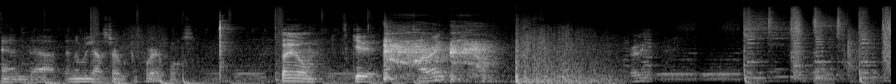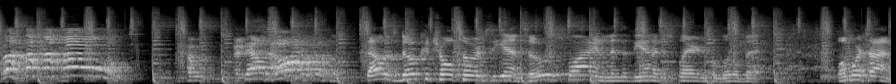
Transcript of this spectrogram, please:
and uh, and then we got to start looking for airfoils. Boom. Let's get it. All right. Ready? That was awesome. That was no control towards the end, so it was flying, and then at the end I just flared just a little bit. One more time.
